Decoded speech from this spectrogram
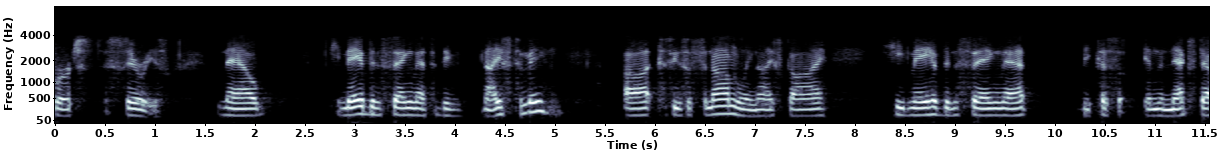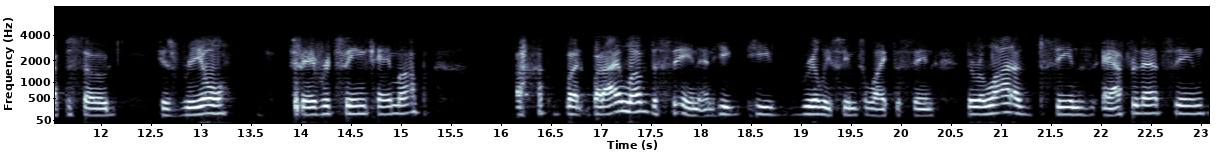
first series. Now, he may have been saying that to be nice to me, because uh, he's a phenomenally nice guy, he may have been saying that because in the next episode, his real favorite scene came up. Uh, but but I love the scene, and he he really seemed to like the scene. There were a lot of scenes after that scene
